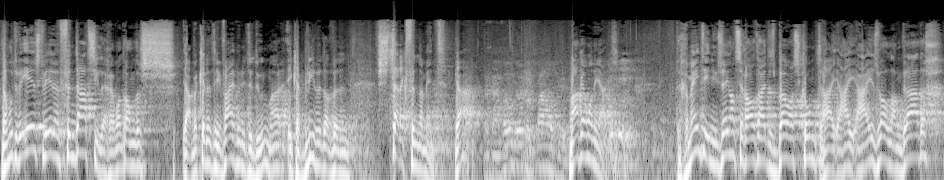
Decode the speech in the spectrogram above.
Dan moeten we eerst weer een fundatie leggen, want anders, ja, we kunnen het in vijf minuten doen, maar ik heb liever dat we een sterk fundament, ja? We gaan gewoon door tot 12 uur. Maakt helemaal niet uit. De gemeente in Nieuw-Zeeland zegt altijd, als Boas komt, hij, hij, hij is wel langdradig,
